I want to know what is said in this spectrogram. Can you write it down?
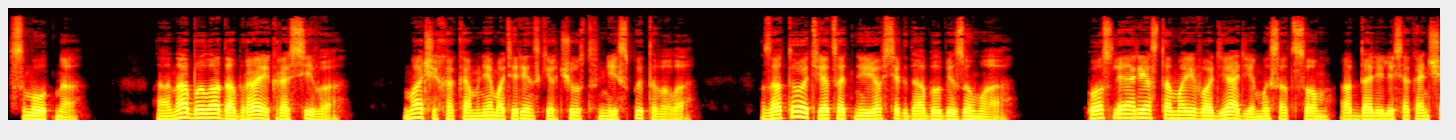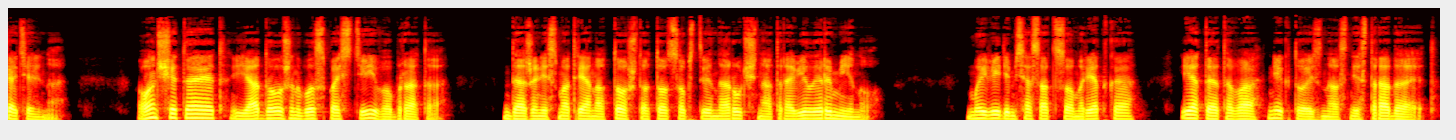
Смутно. Она была добра и красива. Мачеха ко мне материнских чувств не испытывала. Зато отец от нее всегда был без ума. После ареста моего дяди мы с отцом отдалились окончательно. Он считает, я должен был спасти его брата, даже несмотря на то, что тот собственноручно отравил Эрмину. Мы видимся с отцом редко, и от этого никто из нас не страдает.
